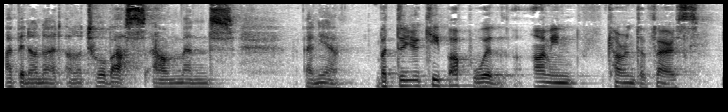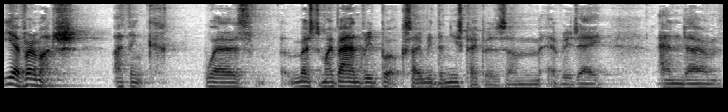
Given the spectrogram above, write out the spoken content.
I've been on a on a tour bus, um, and and yeah, But do you keep up with, I mean, current affairs? Yeah, very much. I think whereas most of my band read books, I read the newspapers um, every day. And um,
